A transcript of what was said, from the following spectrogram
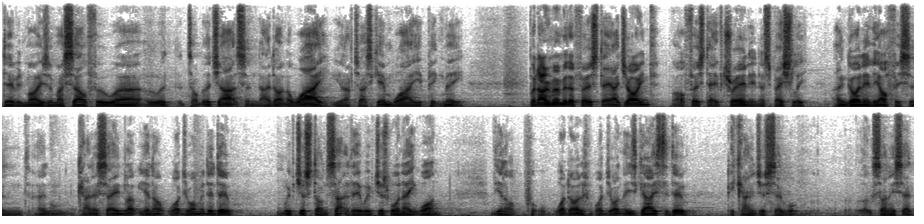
David Moyes and myself who uh, who were top of the charts. And I don't know why. You have to ask him why he picked me. But I remember the first day I joined, or first day of training, especially, and going in the office and and kind of saying, "Look, you know, what do you want me to do? We've just on Saturday, we've just won eight one. You know, what do I, what do you want these guys to do?" He kind of just said, "Well." look, son, he said,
